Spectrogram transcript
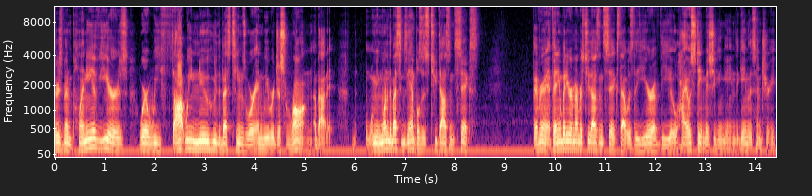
There's been plenty of years where we thought we knew who the best teams were and we were just wrong about it. I mean, one of the best examples is 2006. If, everyone, if anybody remembers 2006, that was the year of the Ohio State Michigan game, the game of the century.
